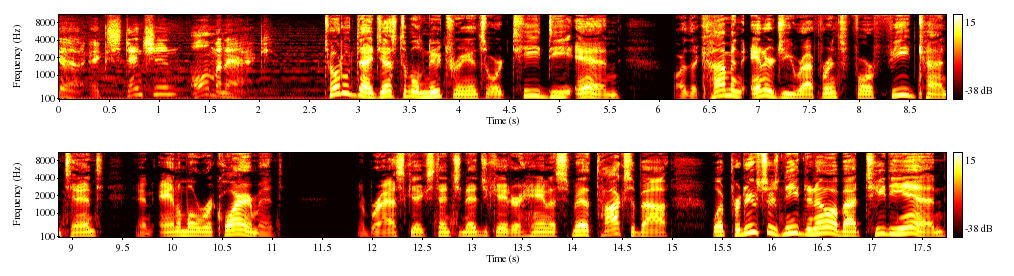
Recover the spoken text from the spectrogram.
Extension Almanac. Total digestible nutrients, or TDN, are the common energy reference for feed content and animal requirement. Nebraska Extension educator Hannah Smith talks about what producers need to know about TDN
